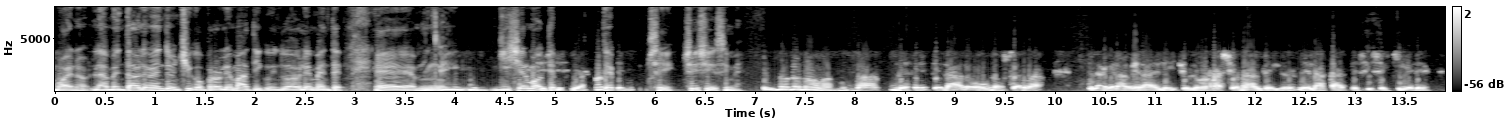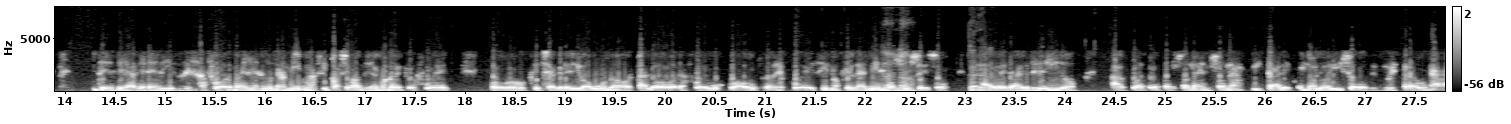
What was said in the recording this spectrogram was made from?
Bueno, lamentablemente un chico problemático, indudablemente. Eh, Guillermo, sí, sí, sí, sí, decime. No, no, no, desde este lado uno observa la gravedad del hecho lo racional del, ataque, si se quiere, de, agredir de esa forma y en una misma situación, digamos, no es que fue o que se agredió a uno a tal hora, fue buscó a otro después, sino que en el mismo suceso haber agredido a cuatro personas en zonas hospitales como lo hizo demuestra una,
